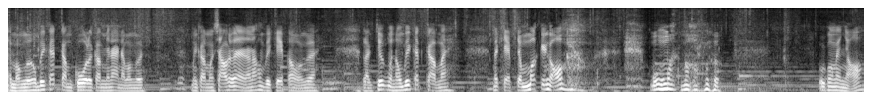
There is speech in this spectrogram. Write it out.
Đây, mọi người không biết cách cầm cua là cầm như này nè mọi người. Mình cầm đằng sau thế này là nó không bị kẹp đâu mọi người. Lần trước mình không biết cách cầm ấy nó kẹp cho mất cái ngón. Muốn mất ngón luôn. Ui con này nhỏ.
